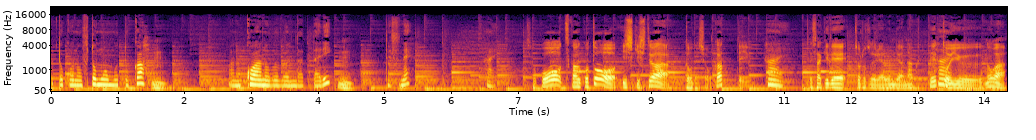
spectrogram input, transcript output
あとこの太ももとかうん。あのコアの部分だったりうん。ですね。はい。そこを使うことを意識してはどうでしょうかっていう。はい。手先でちょろちょろやるんではなくて、はい。というのが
